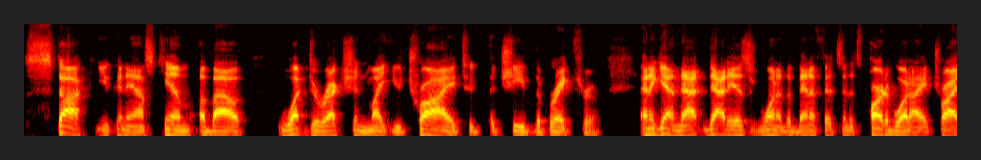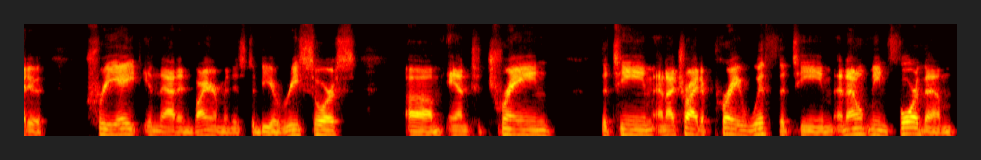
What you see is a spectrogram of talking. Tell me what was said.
stuck, you can ask him about what direction might you try to achieve the breakthrough and again that that is one of the benefits and it's part of what i try to create in that environment is to be a resource um, and to train the team and i try to pray with the team and i don't mean for them.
